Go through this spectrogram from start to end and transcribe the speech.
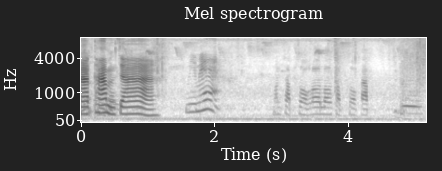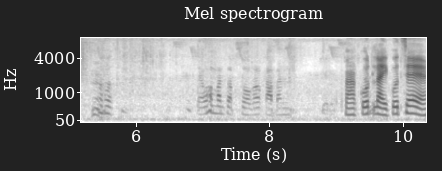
ฮัดทำจ้า มีแม่ มันสับศอกเราเราสับศอกกลับมีแต่ว่ามันสับศอกเรากลับมันฝากกดไลค์กดแชร์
